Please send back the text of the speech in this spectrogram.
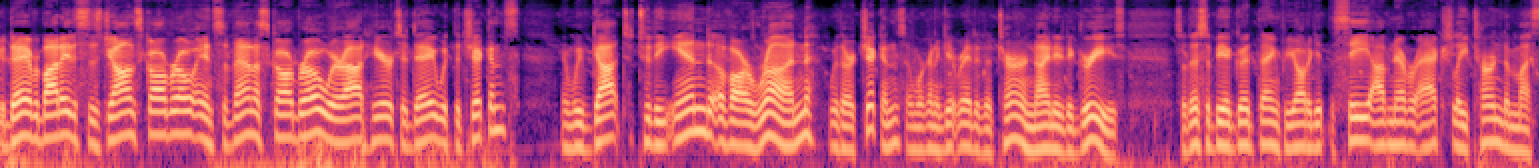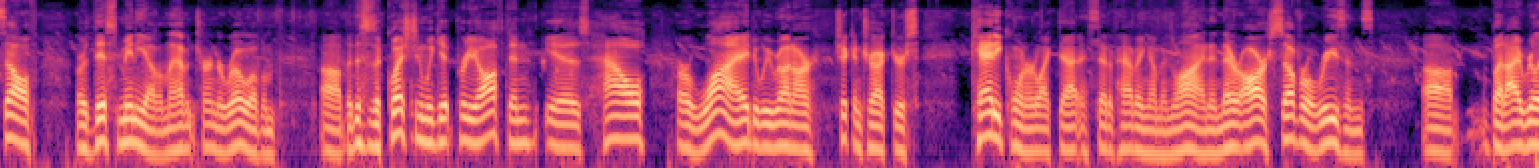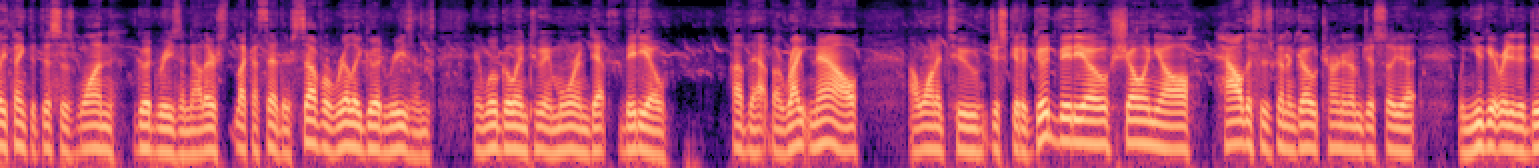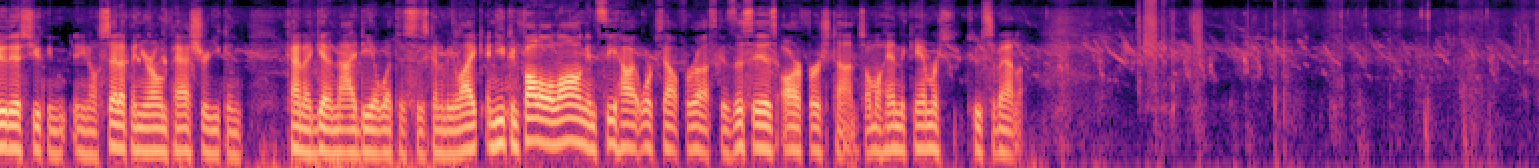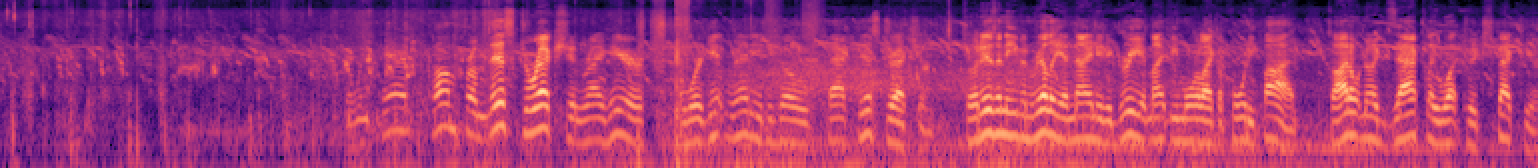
Good day everybody, this is John Scarborough and Savannah Scarborough. We're out here today with the chickens and we've got to the end of our run with our chickens and we're gonna get ready to turn 90 degrees. So this would be a good thing for y'all to get to see. I've never actually turned them myself or this many of them. I haven't turned a row of them. Uh, but this is a question we get pretty often is how or why do we run our chicken tractors caddy corner like that instead of having them in line? And there are several reasons uh, but I really think that this is one good reason. Now, there's, like I said, there's several really good reasons, and we'll go into a more in-depth video of that. But right now, I wanted to just get a good video showing y'all how this is going to go, turning them just so that when you get ready to do this, you can, you know, set up in your own pasture. You can kind of get an idea what this is going to be like. And you can follow along and see how it works out for us because this is our first time. So I'm going to hand the camera to Savannah. And come from this direction right here and we're getting ready to go back this direction. So it isn't even really a 90 degree, it might be more like a 45. So I don't know exactly what to expect here.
